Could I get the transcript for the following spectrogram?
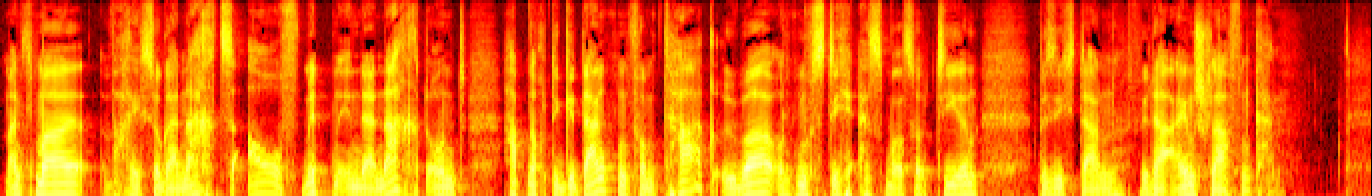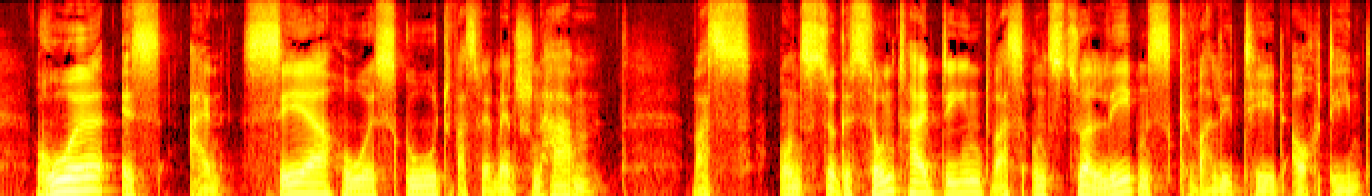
Manchmal wache ich sogar nachts auf, mitten in der Nacht und habe noch die Gedanken vom Tag über und muss die erstmal sortieren, bis ich dann wieder einschlafen kann. Ruhe ist ein sehr hohes Gut, was wir Menschen haben, was uns zur Gesundheit dient, was uns zur Lebensqualität auch dient.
